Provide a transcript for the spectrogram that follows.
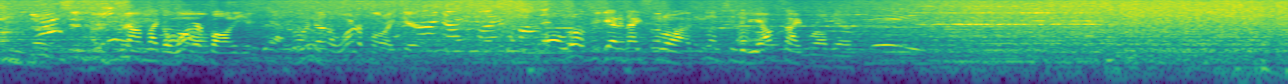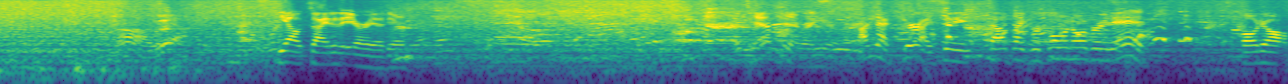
thunders in her Sounds like a waterfall. to you. Going down a waterfall right there. Oh, look, we get a nice little uh, glimpse into the outside world there. Oh, yeah. The outside of the area there. What's happening right here? I'm not sure. I it sounds like we're going over an edge. Oh, no.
